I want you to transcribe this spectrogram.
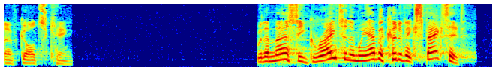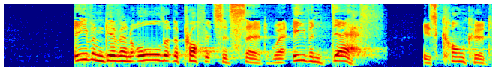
of God's King. With a mercy greater than we ever could have expected even given all that the prophets had said, where even death is conquered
